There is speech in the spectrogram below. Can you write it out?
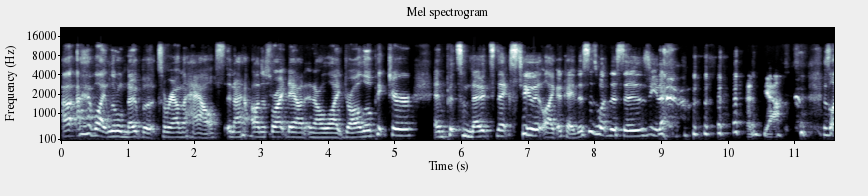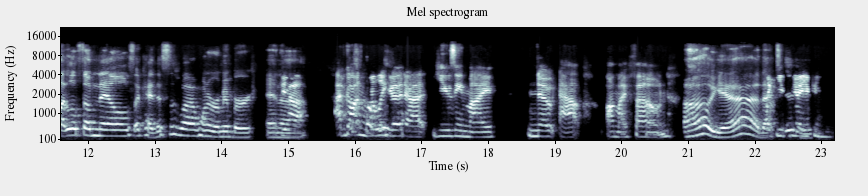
I, I have like little notebooks around the house and I, I'll just write down and I'll like draw a little picture and put some notes next to it. Like, okay, this is what this is, you know? yeah. It's like little thumbnails. Okay, this is what I want to remember. And yeah. Uh, I've gotten really good at using my note app on my phone. Oh yeah, that's like you, you, know, you can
